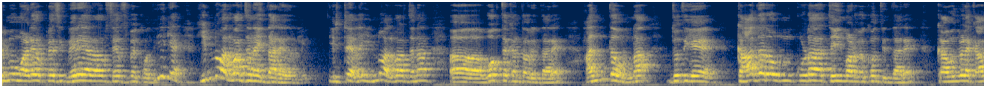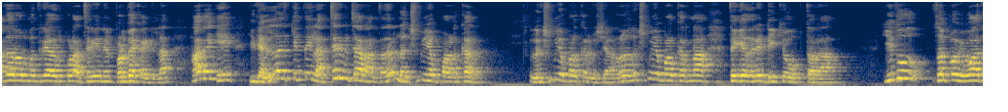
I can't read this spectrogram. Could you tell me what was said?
ರಿಮೂವ್ ಮಾಡಿ ಅವ್ರ ಪ್ಲೇಸಿಗೆ ಬೇರೆ ಯಾರಾದ್ರೂ ಸೇರಿಸಬೇಕು ಅಂತ. ಹೀಗೆ ಇನ್ನೂ ಹಲವಾರು ಜನ ಇದ್ದಾರೆ ಅದರಲ್ಲಿ. ಇಷ್ಟೇ ಅಲ್ಲ ಇನ್ನೂ ಹಲವಾರು ಜನ ಆ, ಹೋಗ್ತಕ್ಕಂಥವ್ರು ಇದ್ದಾರೆ. ಅಂಥವ್ರನ್ನ ಜೊತೆಗೆ ಖಾದರ್ ಅವ್ರನ್ನ ಕೂಡ ಚೇಂಜ್ ಮಾಡಬೇಕು ಅಂತಿದ್ದಾರೆ. ಒಂದ್ ವೇಳೆ ಖಾದರ್ ಅವ್ರ ಮಂತ್ರಿ ಆದ್ರೂ ಕೂಡ ಅಚ್ಚರಿಯನ್ನು ಪಡಬೇಕಾಗಿಲ್ಲ ಹಾಗಾಗಿ ಇದೆಲ್ಲದಕ್ಕಿಂತ ಇಲ್ಲಿ ಅಚ್ಚರಿ ವಿಚಾರ ಅಂತಂದ್ರೆ ಲಕ್ಷ್ಮೀ ಹೆಬ್ಬಾಳ್ಕರ್. ಲಕ್ಷ್ಮೀ ಹೆಬ್ಬಾಳ್ಕರ್ ವಿಷಯ. ಲಕ್ಷ್ಮಿ ಹೆಬ್ಬಾಳ್ಕರ್ನ ತೆಗೆದರೆ ಡಿ ಕೆ ಒಪ್ತಾರ? ಇದು ಸ್ವಲ್ಪ ವಿವಾದ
